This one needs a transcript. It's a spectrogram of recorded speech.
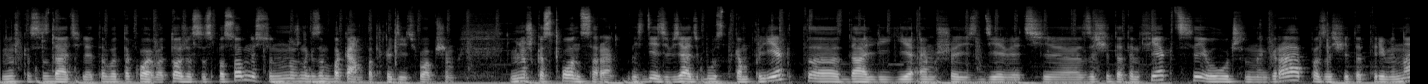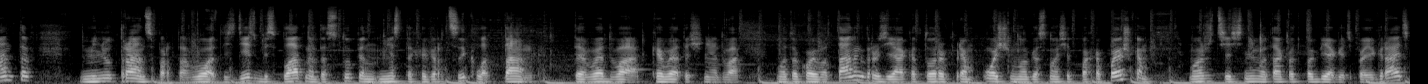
менюшка создателя. Это вот такой вот, тоже со способностью, но нужно к зомбакам подходить, в общем немножко спонсора. Здесь взять буст комплект, э, далее М69 э, защита от инфекции, улучшенный граб, защита от ревенантов, меню транспорта. Вот, здесь бесплатно доступен вместо ховерцикла танк. ТВ-2, КВ точнее 2. Вот такой вот танк, друзья, который прям очень много сносит по хпшкам. Можете с ним вот так вот побегать, поиграть.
